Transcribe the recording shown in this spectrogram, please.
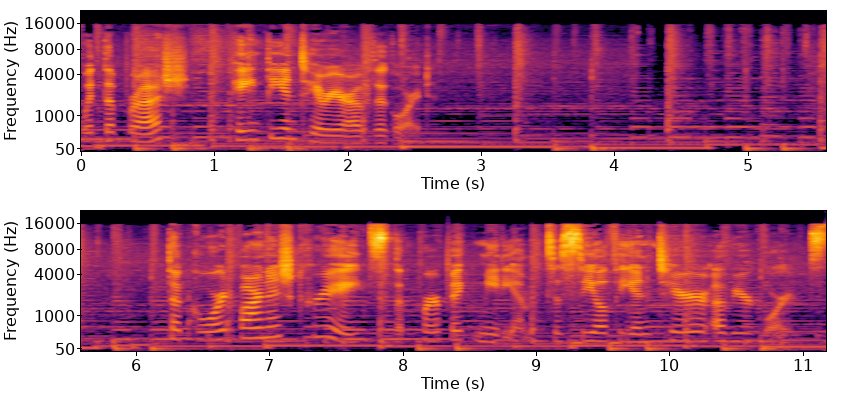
With the brush, paint the interior of the gourd. The gourd varnish creates the perfect medium to seal the interior of your gourds.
